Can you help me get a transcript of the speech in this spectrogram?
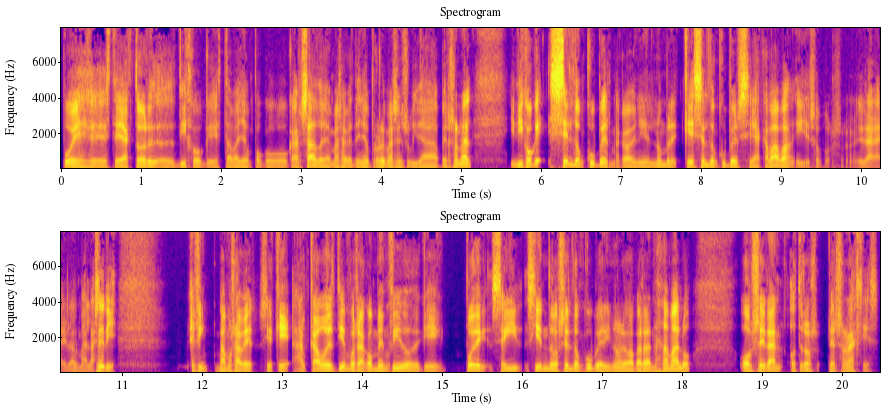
pues este actor dijo que estaba ya un poco cansado y además había tenido problemas en su vida personal y dijo que Sheldon Cooper, me acaba de venir el nombre, que Sheldon Cooper se acababa y eso pues era el alma de la serie. En fin, vamos a ver si es que al cabo del tiempo se ha convencido de que puede seguir siendo Sheldon Cooper y no le va a pasar nada malo o serán otros personajes.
